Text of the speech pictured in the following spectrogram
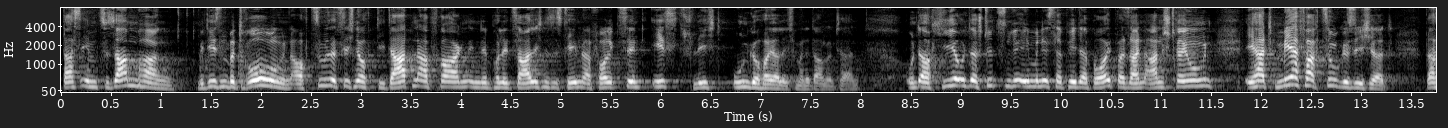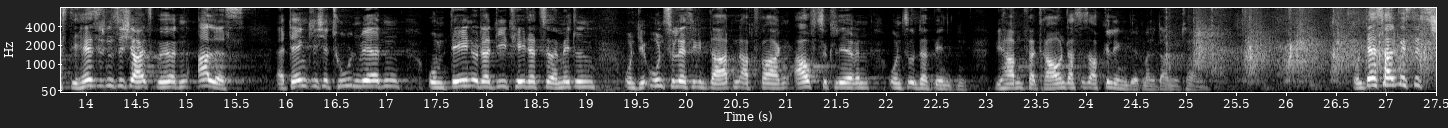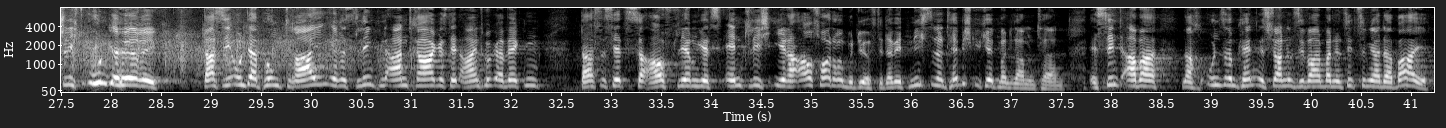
Dass im Zusammenhang mit diesen Bedrohungen auch zusätzlich noch die Datenabfragen in den polizeilichen Systemen erfolgt sind, ist schlicht ungeheuerlich. Meine Damen und Herren. Und auch hier unterstützen wir Innenminister Peter Beuth bei seinen Anstrengungen. Er hat mehrfach zugesichert, dass die hessischen Sicherheitsbehörden alles Erdenkliche tun werden, um den oder die Täter zu ermitteln und die unzulässigen Datenabfragen aufzuklären und zu unterbinden. Wir haben Vertrauen, dass es auch gelingen wird. Meine Damen und Herren. Und deshalb ist es schlicht ungehörig, dass Sie unter Punkt 3 Ihres linken Antrags den Eindruck erwecken, dass es jetzt zur Aufklärung jetzt endlich Ihrer Aufforderung bedürfte. Da wird nichts unter den Teppich gekehrt, meine Damen und Herren. Es sind aber nach unserem Kenntnisstand, und Sie waren bei den Sitzungen ja dabei,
